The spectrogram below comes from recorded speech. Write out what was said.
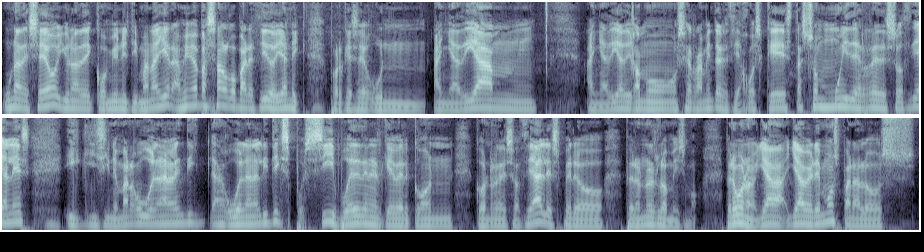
una de SEO y una de community manager. A mí me ha pasado algo parecido, Yannick, porque según añadía... Mm, añadía, digamos, herramientas, decía, jo, es que estas son muy de redes sociales y, sin embargo Google, Analytics, pues sí, puede tener que ver con, con, redes sociales, pero, pero no es lo mismo. Pero bueno, ya, ya veremos para los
